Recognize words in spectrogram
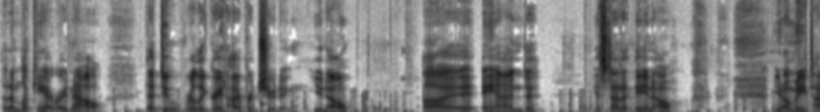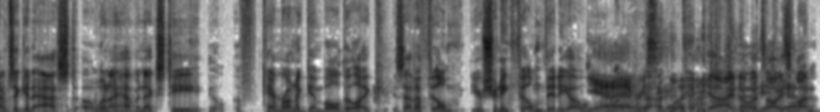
that I'm looking at right now that do really great hybrid shooting, you know, uh, and it's not a, you know, you know how many times I get asked uh, when I have an XT camera on a gimbal, they're like, "Is that a film? You're shooting film video?" Yeah, Like, every no. single time. yeah, I know it's always Yeah. fun,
